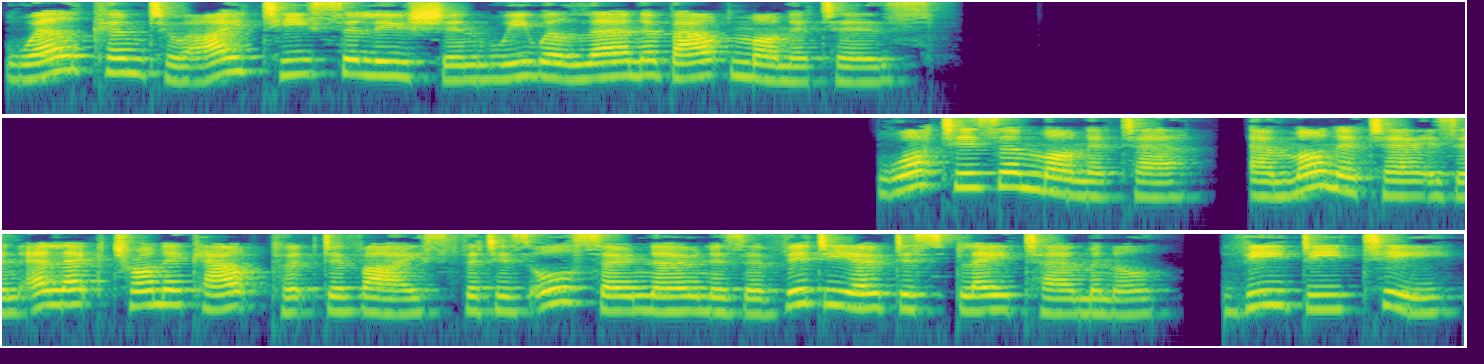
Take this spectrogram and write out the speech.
Welcome to IT Solution we will learn about monitors. What is a monitor? A monitor is an electronic output device that is also known as a video display terminal VDT,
